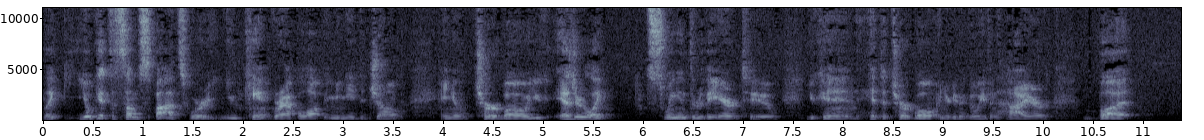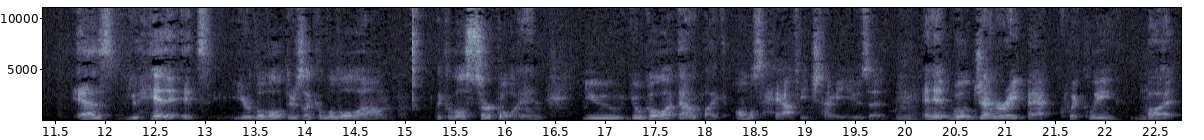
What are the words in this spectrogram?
like you'll get to some spots where you can't grapple up and you need to jump, and you'll turbo. You as you're like swinging through the air too, you can hit the turbo and you're going to go even higher. But as you hit it, it's your little. There's like a little um, like a little circle, and you you'll go down like almost half each time you use it, Mm. and it will generate back quickly. Mhm. But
